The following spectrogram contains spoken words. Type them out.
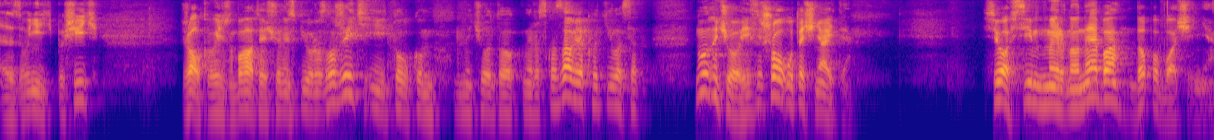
Е, Дзвоніть, пишіть. Жалко, звісно, багато я ще не спів розложити і толком нічого так не розказав, як хотілося б. Ну, нічого, якщо що, уточняйте. Все, всім мирного неба, до побачення.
